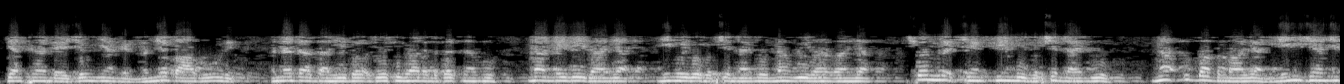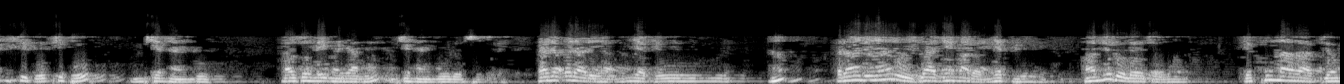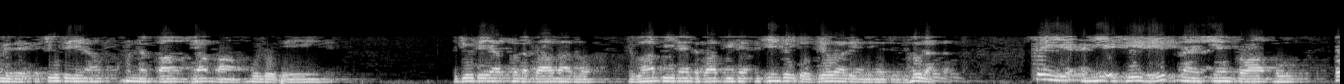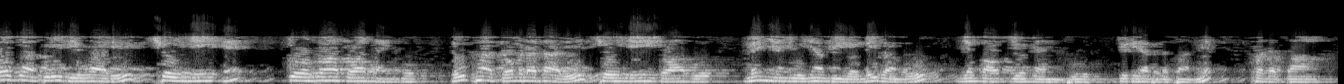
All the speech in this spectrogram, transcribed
ကြံထမ်းတဲ့ယုံညံ့တဲ့မမြတ်ပါဘူးတဲ့အနတ္တတဟိတောအကျိုးရှိပါနဲ့မသက်ဆံဘူးနနေတိဒါညညီငွေကိုမဖြစ်နိုင်ဘူးနဝိရာဂယဆွမ်းမဲ့ခြင်းကင်းမှုမဖြစ်နိုင်ဘူးနဥပပမာယငြိမ်းချမ်းခြင်းအဖြစ်ကိုဖြစ်ဖို့မဖြစ်နိုင်ဘူးနောက်ဆုံးနိဗ္ဗာန်ရဖို့မဖြစ်နိုင်ဘူးလို့ဆိုတယ်ဒါကြောင့်အဲ့ဒါတွေဟာမမြတ်ဘူးတဲ့နော်တရားတရားကိုရခြင်းကတော့မြတ်တယ်ဘာဖြစ်လို့လဲဆိုတော့ ယခုနကပြောခဲ့တဲ့အကျိုးတရားခုနှစ်ပါးရမှာမို့လို့ပဲအကျိုးတရားခုနှစ်ပါးကတော့တပါးပြီးတိုင်းတပါးပြီးတိုင်းအချင်းချုပ်တော့ပြောရလိမ့်မယ်လို့ဟုတ်လားစိတ်ရဲ့အကြီးအကြီးတွေတန်ရှင်းသွားမှုသောကပရိဒေဝတွေချုပ်ငိမ့်နဲ့ကျော်လွှားသွားနိုင်ဖို့ဒုက္ခဒေါမနတတွေချုပ်ငိမ့်သွားဖို့လက်ညံကိုရပြီးတော့နိဗ္ဗာန်ကိုမျက်မှောက်ပြုနိုင်ဖို့ကျိုးတရားတစ်ပါးနဲ့ခုနှစ်ပါး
